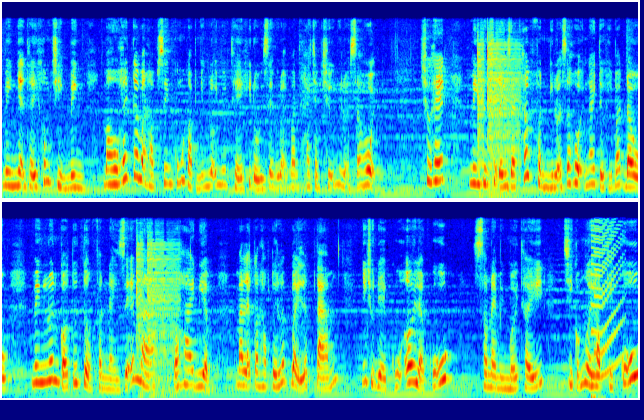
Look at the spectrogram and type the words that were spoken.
mình nhận thấy không chỉ mình mà hầu hết các bạn học sinh cũng gặp những lỗi như thế khi đối diện với đoạn văn 200 chữ nghị luận xã hội. Trước hết, mình thực sự đánh giá thấp phần nghị luận xã hội ngay từ khi bắt đầu. Mình luôn có tư tưởng phần này dễ mà, có hai điểm mà lại còn học từ lớp 7, lớp 8. Những chủ đề cũ ơi là cũ. Sau này mình mới thấy, chỉ có người học thì cũ,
